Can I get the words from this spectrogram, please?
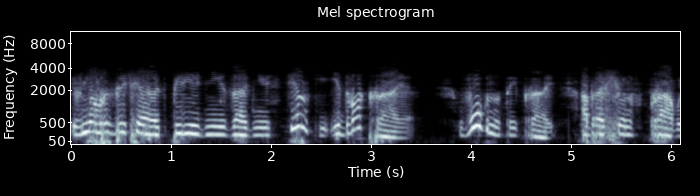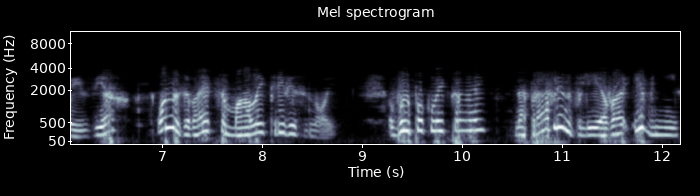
В нем различают передние и задние стенки и два края. Вогнутый край обращен вправо и вверх, он называется малой кривизной. Выпуклый край направлен влево и вниз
